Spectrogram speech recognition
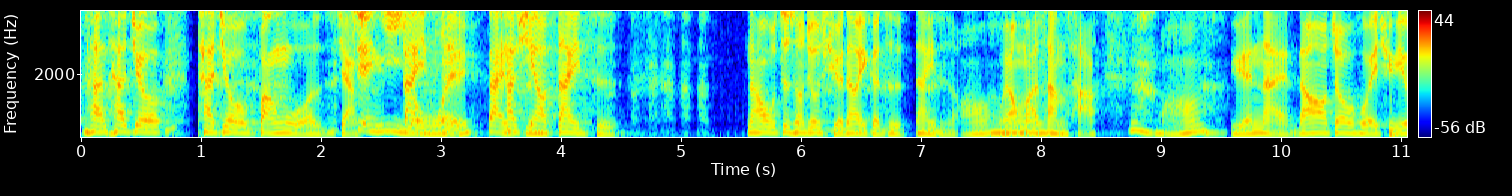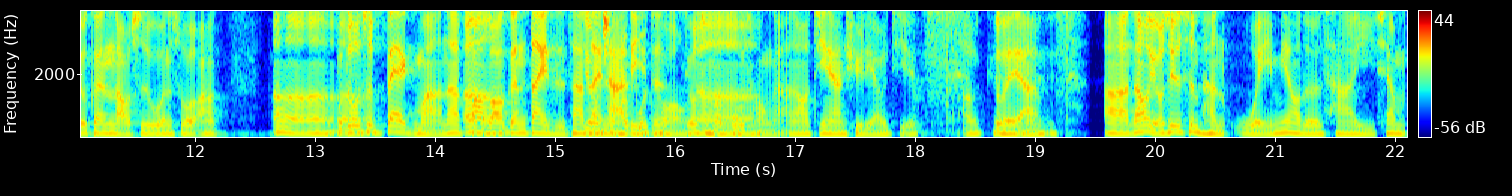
他他就他就帮我讲见义袋勇子他需要袋子。然后我这时候就学到一个字“袋子”，哦，我要马上查，哦，原来，然后就回去又跟老师问说啊，嗯嗯，不都是 bag 嘛？那包包跟袋子差在哪里？有什么不同？啊？然后尽量去了解。OK？对啊。啊。然后有些是很微妙的差异，像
